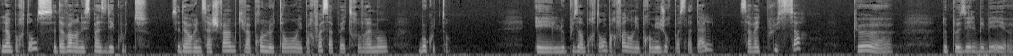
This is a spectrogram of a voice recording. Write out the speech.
L'importance, c'est d'avoir un espace d'écoute, c'est d'avoir une sage-femme qui va prendre le temps et parfois ça peut être vraiment beaucoup de temps. Et le plus important, parfois dans les premiers jours post-natal, ça va être plus ça que euh, de peser le bébé euh,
